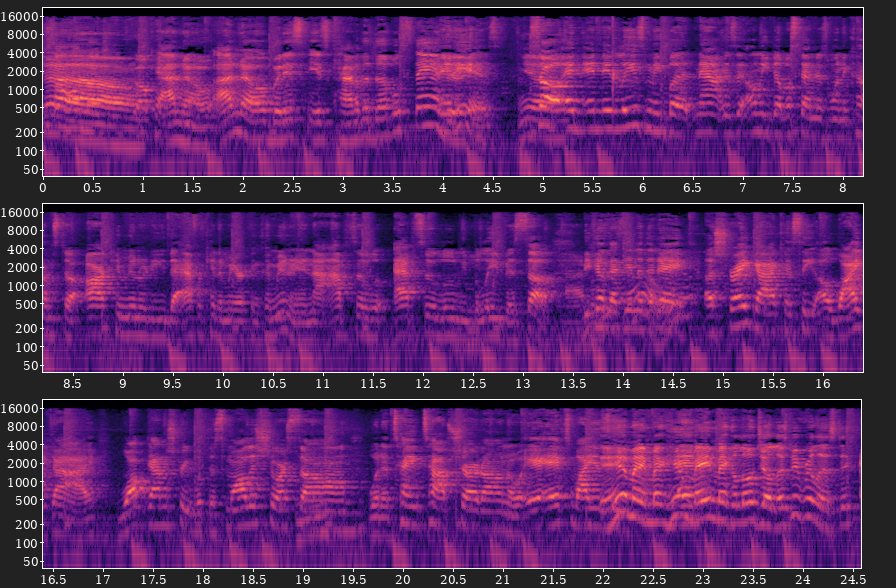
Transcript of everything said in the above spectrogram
Child. saw how much? Okay, I know, I know, but it's it's kind of the double standard. It is. Yeah. So and, and it leaves me, but now is it only double standards when it comes to our community, the African American community? And I absolutely absolutely believe it's so. I because at the end of the day, a straight guy can see a white guy walk down the street with the smallest shorts mm-hmm. on, with a tank top shirt on, or X, Y, and Z. And he may make he And- may make a little joke. Let's be realistic. And-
